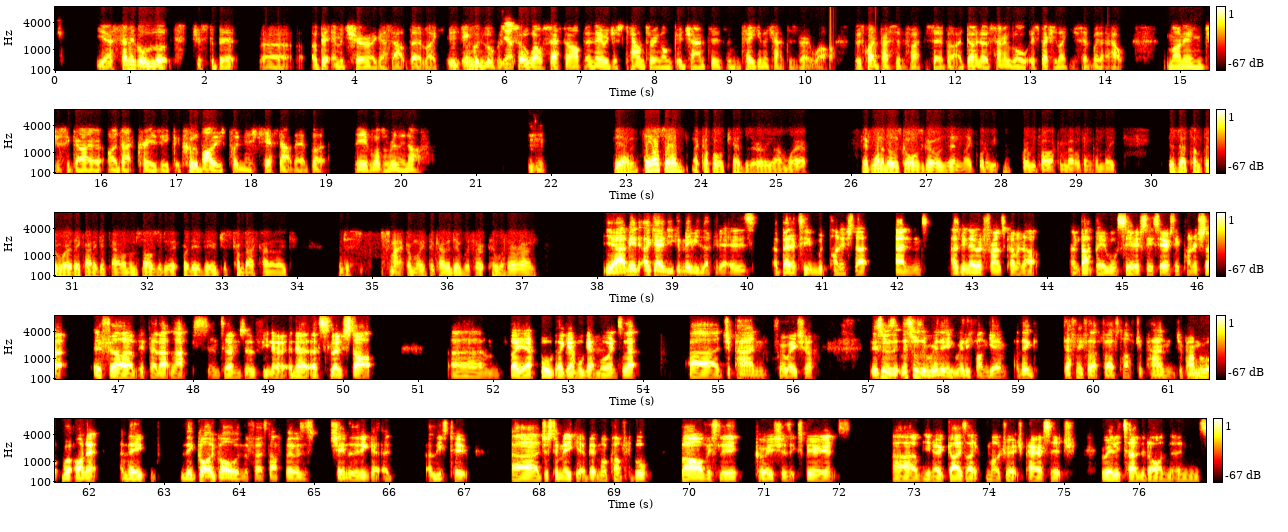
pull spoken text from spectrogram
Yeah, Senegal looked just a bit uh, a bit immature, I guess, out there. Like England looked yeah. so well set up, and they were just countering on good chances and taking the chances very well. It was quite impressive, if I have to say. But I don't know if Senegal, especially like you said, without Manning, just a guy are that crazy. Koulibaly was putting his shift out there, but it wasn't really enough. Mm-hmm. Yeah, they also had a couple of chances early on where if one of those goals goes in, like what are we what are we talking about with England? Like is that something where they kind of get down on themselves, or do they, or do they just come back kind of like and just smack them like they kind of did with our with Iran? Yeah, I mean, again, you can maybe look at it as a better team would punish that, and as we know with France coming up, Mbappe will seriously, seriously punish that if um if they're that lapse in terms of you know a, a slow start. Um, but yeah, we'll again we'll get more into that. Uh, Japan, Croatia. This was this was a really really fun game. I think definitely for that first half, Japan Japan were, were on it and they they got a goal in the first half, but it was a shame that they didn't get a, at least two, uh, just to make it a bit more comfortable. But obviously, Croatia's experience, um, you know, guys like Modric, Perisic, really turned it on, and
